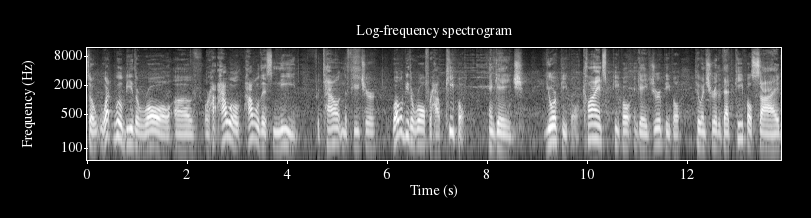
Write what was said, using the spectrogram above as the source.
So what will be the role of, or how will, how will this need for talent in the future, what will be the role for how people engage your people, clients' people engage your people to ensure that that people side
